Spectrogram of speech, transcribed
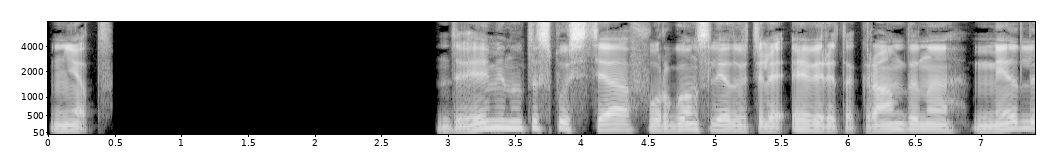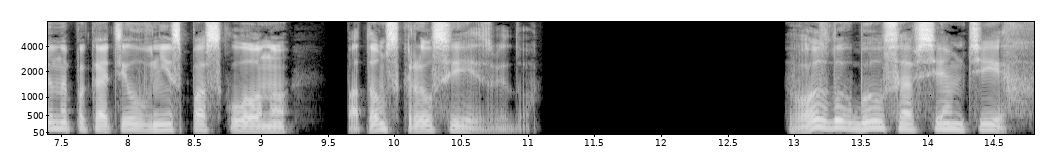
нет». Две минуты спустя фургон следователя Эверетта Крамдена медленно покатил вниз по склону, потом скрылся из виду. Воздух был совсем тих,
